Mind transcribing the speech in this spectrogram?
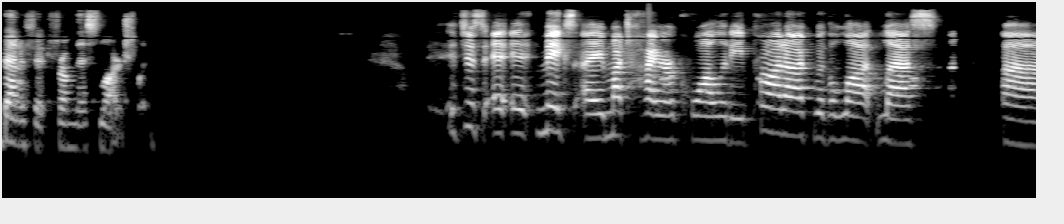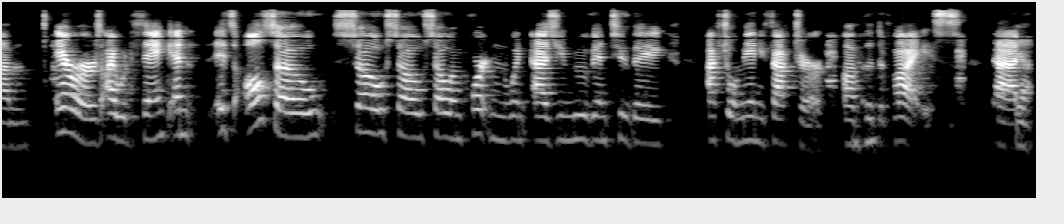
benefit from this largely. It just it, it makes a much higher quality product with a lot less um, errors, I would think. And it's also so, so, so important when as you move into the actual manufacture of the mm-hmm. device that yeah.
